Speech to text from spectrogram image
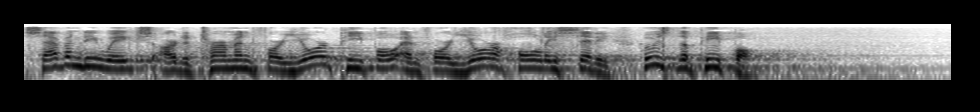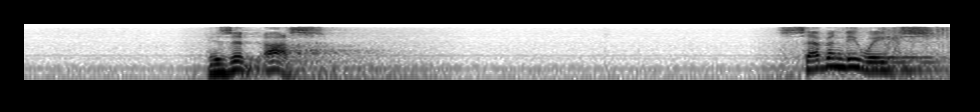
70 weeks are determined for your people and for your holy city. Who's the people? Is it us? 70 weeks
